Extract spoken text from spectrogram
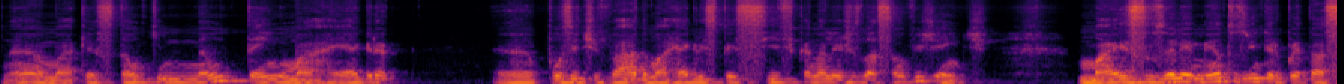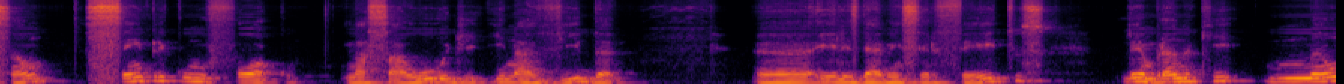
né, uma questão que não tem uma regra é, positivada, uma regra específica na legislação vigente. Mas os elementos de interpretação, sempre com o foco na saúde e na vida, uh, eles devem ser feitos. Lembrando que não,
